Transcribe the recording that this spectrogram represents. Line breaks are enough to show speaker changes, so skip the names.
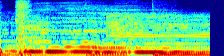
do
